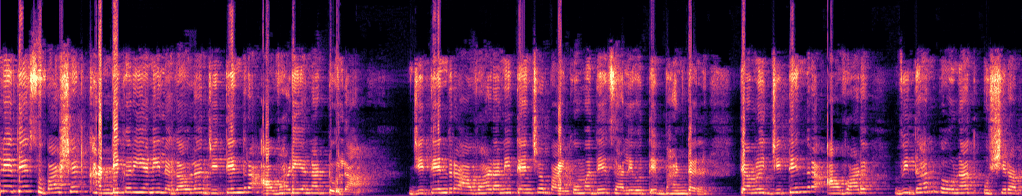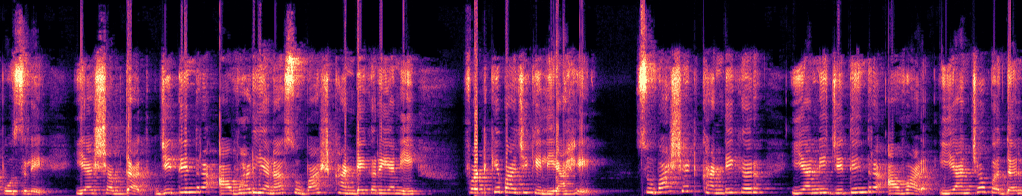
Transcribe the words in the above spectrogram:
नेते सुभाष शेठ खांडेकर यांनी लगावला जितेंद्र आव्हाड यांना टोला. जितेंद्र आव्हाड आणि त्यांच्या बायकोमध्ये झाले होते भांडण. त्यामुळे जितेंद्र आव्हाड विधान भवनात उशिरा पोचले या शब्दात जितेंद्र आव्हाड यांना सुभाष खांडेकर यांनी फटकेबाजी केली आहे. सुभाष शेठ खांडेकर यांनी जितेंद्र आव्हाड यांच्याबद्दल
